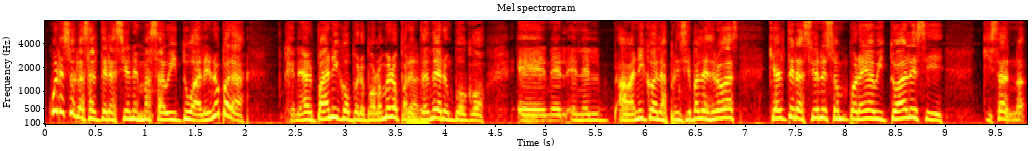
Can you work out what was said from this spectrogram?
¿Cuáles son las alteraciones más habituales? No para generar pánico, pero por lo menos para Claro. entender un poco en, el, en el abanico de las principales drogas, qué alteraciones son por ahí habituales y quizás no,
